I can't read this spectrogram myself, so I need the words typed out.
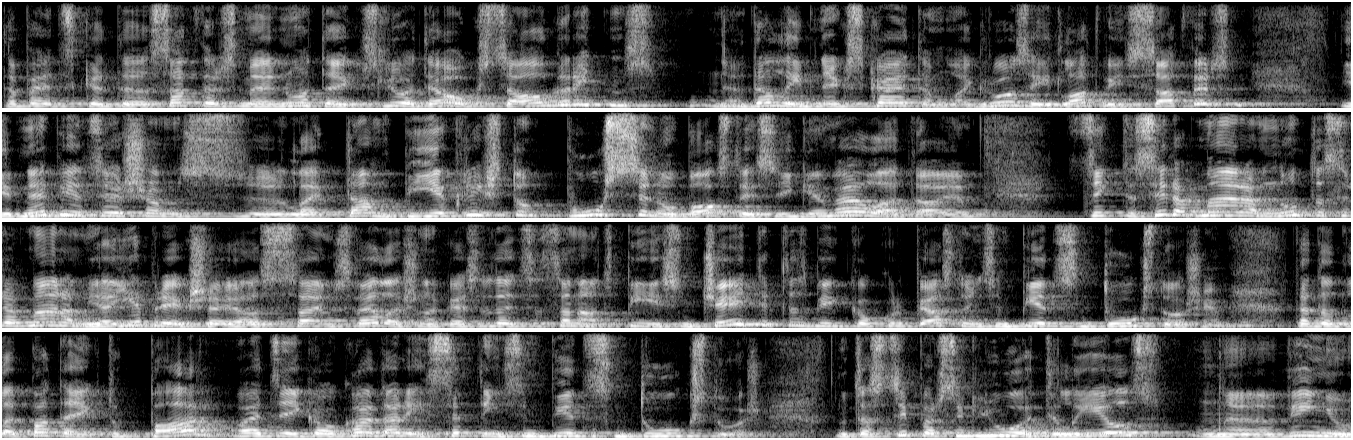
Tāpēc, kad eh, satversmē ir noteikts ļoti augsts algoritms eh, dalībnieku skaitam, lai grozītu Latvijas satversmi, ir nepieciešams, eh, lai tam piekristu puse no balstiesīgiem vēlētājiem. Cik tas ir apmēram? Nu, tas ir apmēram, ja iepriekšējās saimnes vēlēšanās, kā es teicu, sanāca 54, tas bija kaut kur pie 850 tūkstošiem. Tad, lai pateiktu par, vajadzēja kaut kāda arī 750 tūkstoši. Nu, tas cipars ir ļoti liels. Viņu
